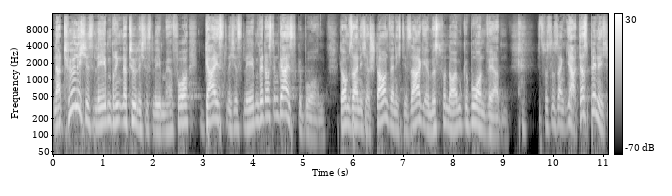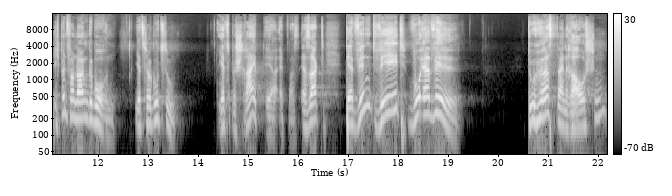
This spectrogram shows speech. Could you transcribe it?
Natürliches Leben bringt natürliches Leben hervor. Geistliches Leben wird aus dem Geist geboren. Darum sei nicht erstaunt, wenn ich dir sage, ihr müsst von neuem geboren werden. Jetzt wirst du sagen, ja, das bin ich. Ich bin von neuem geboren. Jetzt hör gut zu. Jetzt beschreibt er etwas. Er sagt, der Wind weht, wo er will. Du hörst sein Rauschen,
